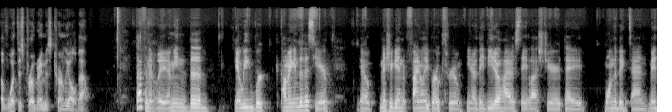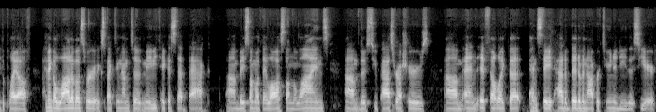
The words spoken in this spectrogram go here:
of what this program is currently all about. Definitely. I mean, the you know, we were coming into this year, you know, Michigan finally broke through. You know, they beat Ohio State last year. They won the Big Ten, made the playoff. I think a lot of us were expecting them to maybe take a step back um, based on what they lost on the lines, um, those two pass rushers. Um, and it felt like that Penn State had a bit of an opportunity this year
